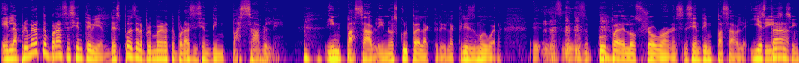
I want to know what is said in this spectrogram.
En la primera temporada se siente bien. Después de la primera temporada se siente impasable. impasable. Y no es culpa de la actriz. La actriz es muy buena. Eh, Es, es culpa de los showrunners. Se siente impasable. Y Sí, esta, sí,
